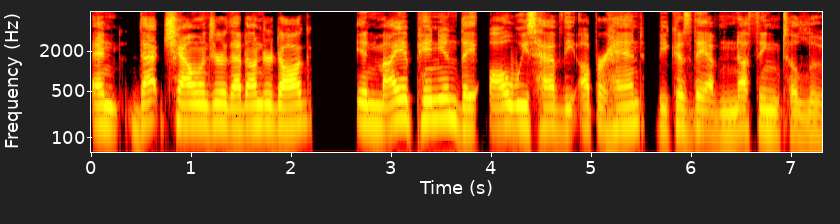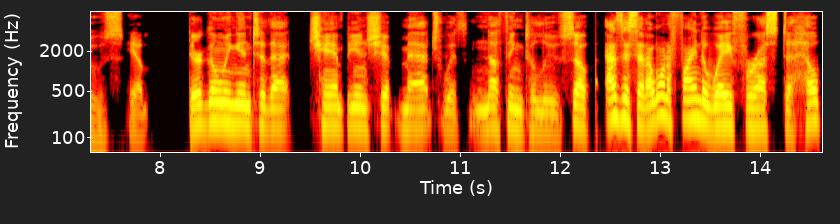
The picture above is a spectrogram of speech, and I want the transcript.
And that challenger, that underdog, in my opinion, they always have the upper hand because they have nothing to lose. Yep. They're going into that championship match with nothing to lose. So, as I said, I want to find a way for us to help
